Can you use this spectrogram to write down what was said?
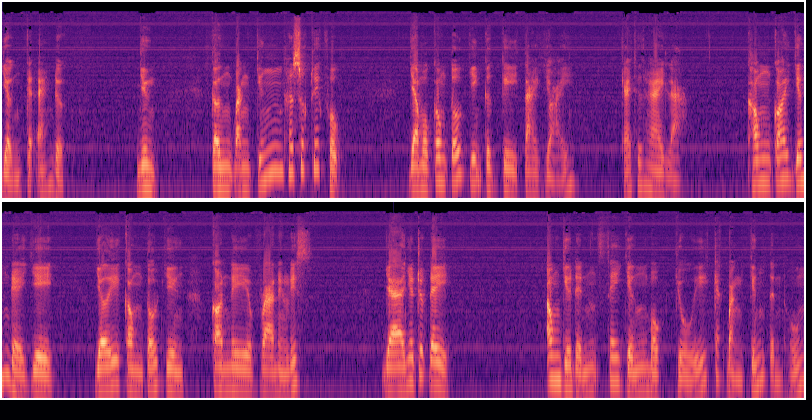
vẫn kết án được nhưng cần bằng chứng hết sức thuyết phục và một công tố viên cực kỳ tài giỏi. Cái thứ hai là không có vấn đề gì với công tố viên Connie Vranelis. Và như trước đây, ông dự định xây dựng một chuỗi các bằng chứng tình huống.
